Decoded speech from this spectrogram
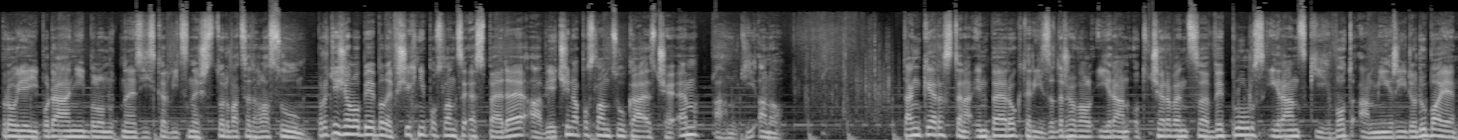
Pro její podání bylo nutné získat víc než 120 hlasů. Proti žalobě byli všichni poslanci SPD a většina poslanců KSČM a hnutí ANO. Tanker Stena Impero, který zadržoval Irán od července, vyplul z iránských vod a míří do Dubaje.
